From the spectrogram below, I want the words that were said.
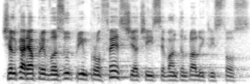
Cel care a prevăzut prin profes ceea ce îi se va întâmpla lui Hristos.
